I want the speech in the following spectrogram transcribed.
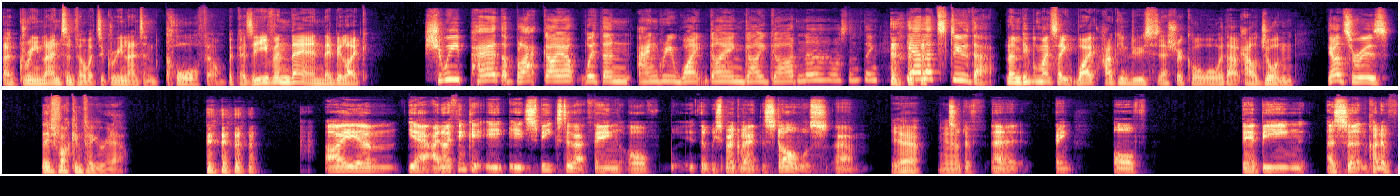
a Green Lantern film. It's a Green Lantern Corps film because even then they'd be like, should we pair the black guy up with an angry white guy and Guy Gardner or something? Yeah, let's do that. And people might say, why? How can you do Sinestro Corps without Hal Jordan? The answer is they'd fucking figure it out. I um yeah, and I think it, it, it speaks to that thing of that we spoke about in the Star Wars um Yeah, yeah. sort of uh, thing of there being a certain kind of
